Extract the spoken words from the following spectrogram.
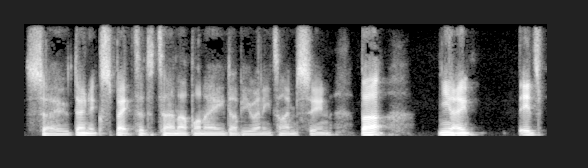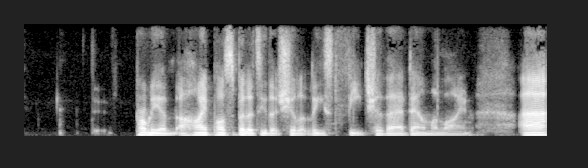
So don't expect her to turn up on AEW anytime soon. But, you know, it's probably a, a high possibility that she'll at least feature there down the line. Uh,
